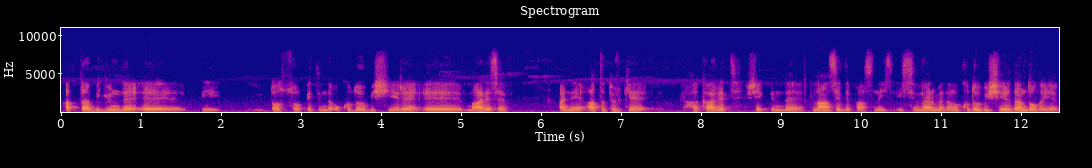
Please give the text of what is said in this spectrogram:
Hatta bir gün de e, bir dost sohbetinde okuduğu bir şiiri e, maalesef hani Atatürk'e hakaret şeklinde lanse edip aslında is- isim vermeden okuduğu bir şiirden dolayı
